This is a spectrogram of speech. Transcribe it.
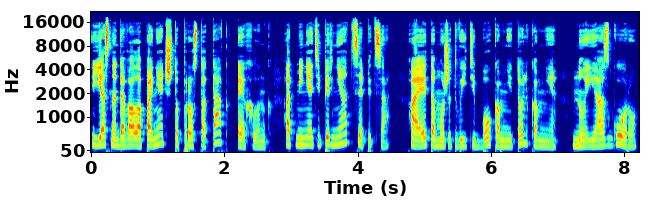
ясно давало понять, что просто так Эхланг от меня теперь не отцепится, а это может выйти боком не только мне, но и Асгору.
